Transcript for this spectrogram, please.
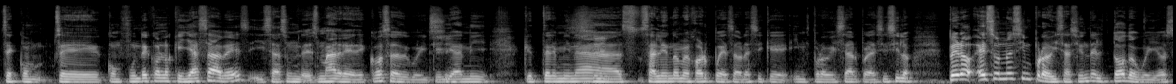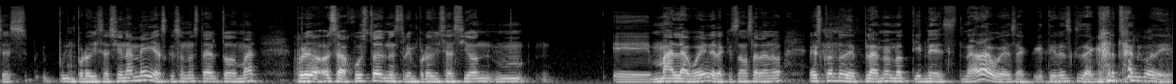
se, con- se confunde con lo que ya sabes y se hace un desmadre de cosas, güey, que Sí. ya ni, que terminas saliendo mejor, pues ahora sí que improvisar, por así decirlo. Pero eso no es improvisación del todo, güey, o sea, es improvisación a medias, que eso no está del todo mal. Pero, Ajá. o sea, justo nuestra improvisación mm, eh, mala, güey, de la que estamos hablando, es cuando de plano no tienes nada, güey, o sea, que tienes que sacarte algo de,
